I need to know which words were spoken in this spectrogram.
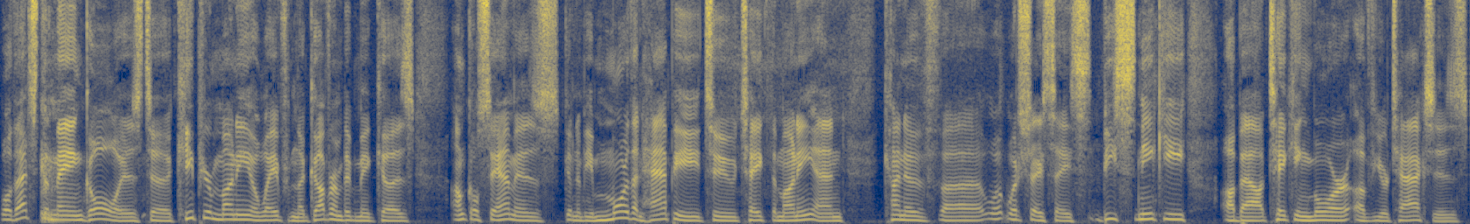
Well, that's the main goal is to keep your money away from the government because Uncle Sam is going to be more than happy to take the money and kind of uh, what, what should I say? Be sneaky about taking more of your taxes.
